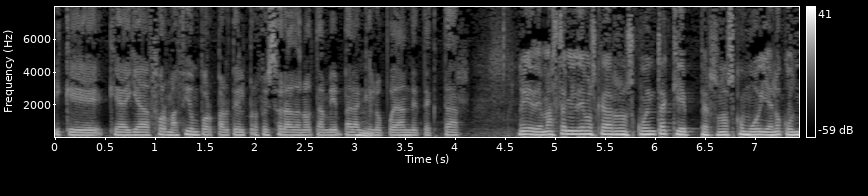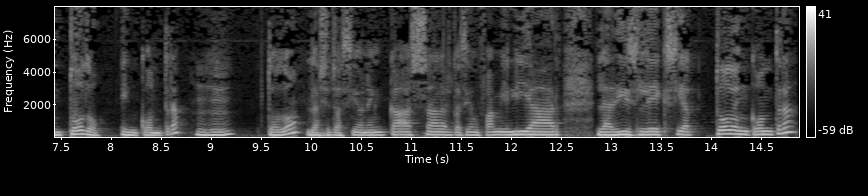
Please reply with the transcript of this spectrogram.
y que, que haya formación por parte del profesorado, ¿no? También para que mm. lo puedan detectar. y además también tenemos que darnos cuenta que personas como ella, ¿no? Con todo en contra, todo, la situación en casa, la situación familiar, la dislexia, todo en contra,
